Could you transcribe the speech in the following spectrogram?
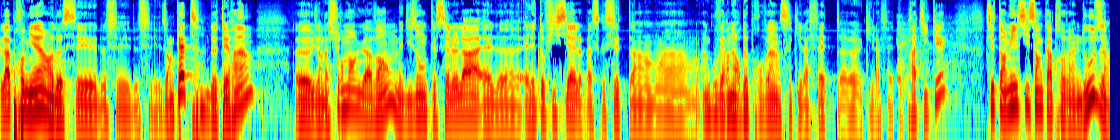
la première de ces, de ces enquêtes de terrain, euh, il y en a sûrement eu avant, mais disons que celle-là, elle, euh, est officielle parce que c'est un, gouverneur de province qui l'a fait, euh, fait, pratiquer. C'est en 1692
